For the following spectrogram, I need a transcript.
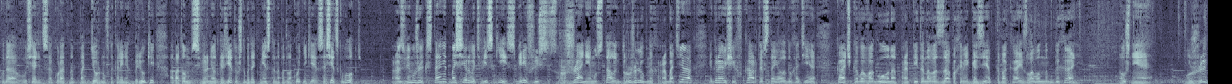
куда усядется, аккуратно поддернув на коленях брюки, а потом свернет газету, чтобы дать место на подлокотнике соседскому локтю? Разве мужик станет массировать виски, смирившись с ржанием усталых дружелюбных работяг, играющих в карты в стоялой духоте качкового вагона, пропитанного запахами газет, табака и зловонным дыханием? Ну уж нет. Мужик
